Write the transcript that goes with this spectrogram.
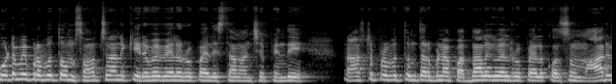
కూటమి ప్రభుత్వం సంవత్సరానికి ఇరవై వేల రూపాయలు ఇస్తామని చెప్పింది. రాష్ట్ర ప్రభుత్వం తరపున పద్నాలుగు వేల రూపాయల కోసం ఆరు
